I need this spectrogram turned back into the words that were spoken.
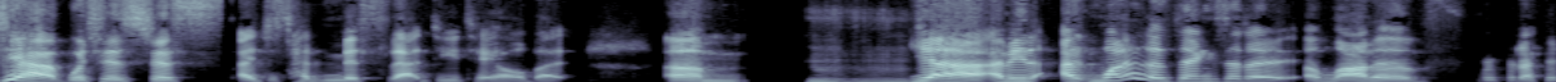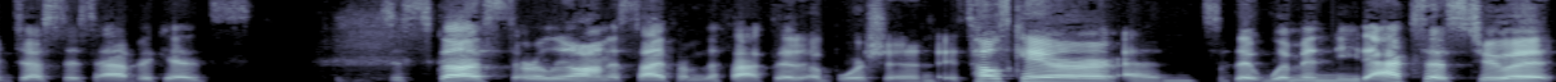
yeah, which is just, I just had missed that detail. But um, mm-hmm. yeah, I mean, I, one of the things that I, a lot of reproductive justice advocates discussed early on, aside from the fact that abortion is healthcare and that women need access to it,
